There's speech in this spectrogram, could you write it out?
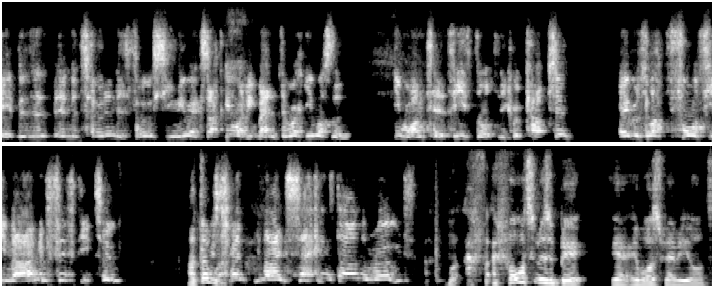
it, in the tone in his voice, he knew exactly what he meant. He wasn't, he wanted, he thought he could catch him. It was lap 49 and 52. I It don't. was 29 seconds down the road. But I, I thought it was a bit. Yeah, it was very odd.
